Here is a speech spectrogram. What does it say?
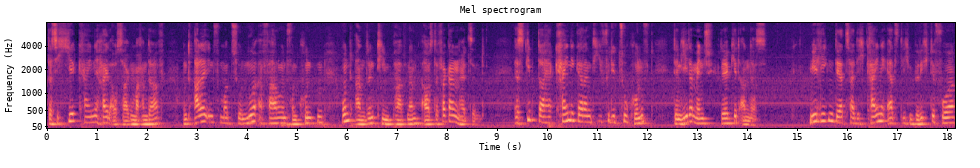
dass ich hier keine Heilaussagen machen darf und alle Informationen nur Erfahrungen von Kunden und anderen Teampartnern aus der Vergangenheit sind. Es gibt daher keine Garantie für die Zukunft, denn jeder Mensch reagiert anders. Mir liegen derzeitig keine ärztlichen Berichte vor,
